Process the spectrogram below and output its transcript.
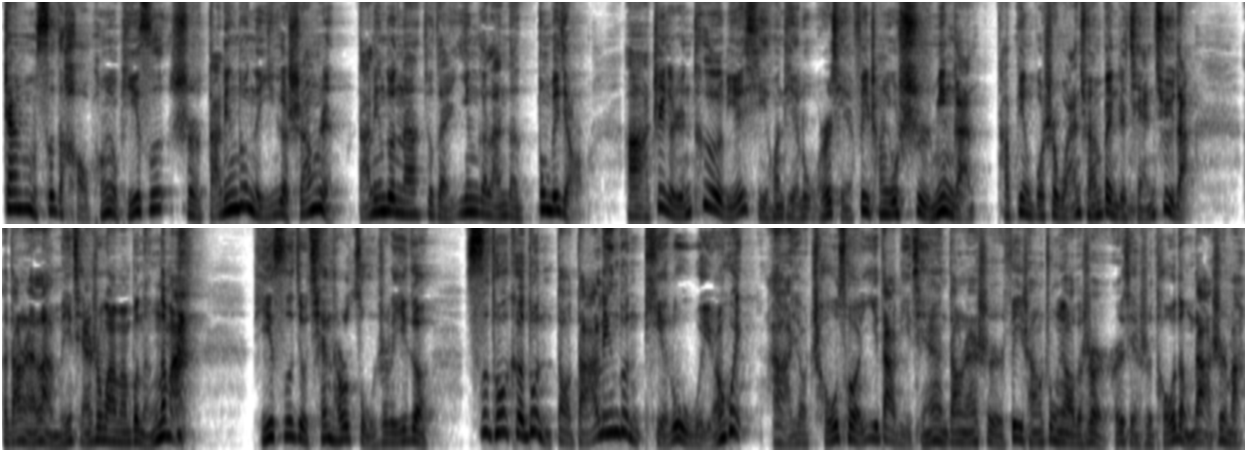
詹姆斯的好朋友皮斯是达灵顿的一个商人，达灵顿呢就在英格兰的东北角啊。这个人特别喜欢铁路，而且非常有使命感，他并不是完全奔着钱去的。那当然了，没钱是万万不能的嘛。皮斯就牵头组织了一个斯托克顿到达灵顿铁路委员会啊，要筹措一大笔钱，当然是非常重要的事儿，而且是头等大事嘛。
